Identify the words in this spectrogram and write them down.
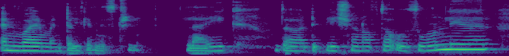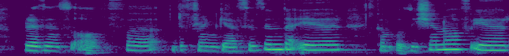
environmental chemistry, like the depletion of the ozone layer, presence of uh, different gases in the air, composition of air,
